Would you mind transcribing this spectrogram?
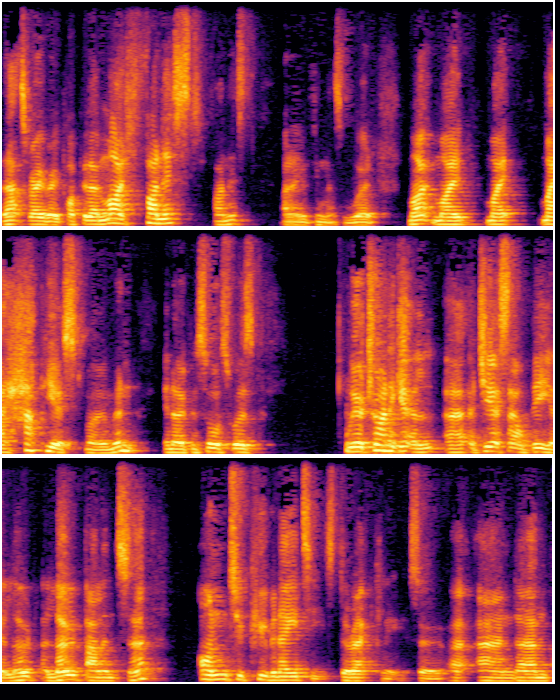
That's very, very popular. My funnest, funnest, I don't even think that's a word. My, my, my, my happiest moment in open source was we were trying to get a, a GSLB, a load, a load balancer, onto Kubernetes directly. So, uh, and, um,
